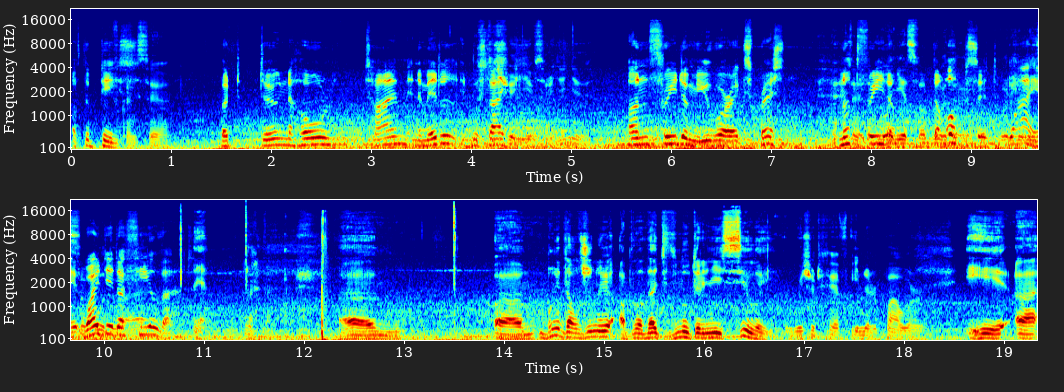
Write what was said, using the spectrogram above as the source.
of the в piece. конце, But during the whole time in the middle, it was в like течение, в середине. unfreedom you were expressing, not Это была freedom. не The свобода, opposite. это выражение Why? Why did I свободы, а feel that? Эм, эм, мы должны обладать внутренней силой. We should have inner power. И э,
